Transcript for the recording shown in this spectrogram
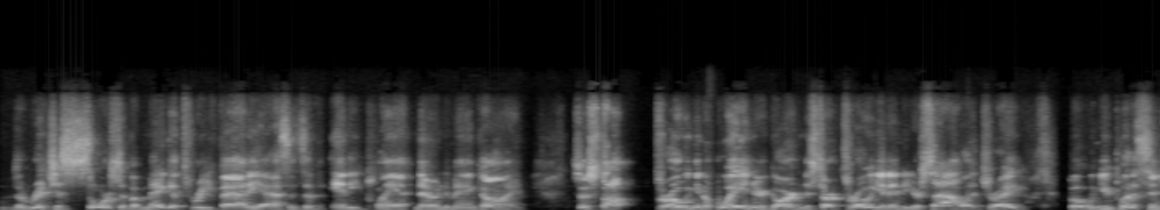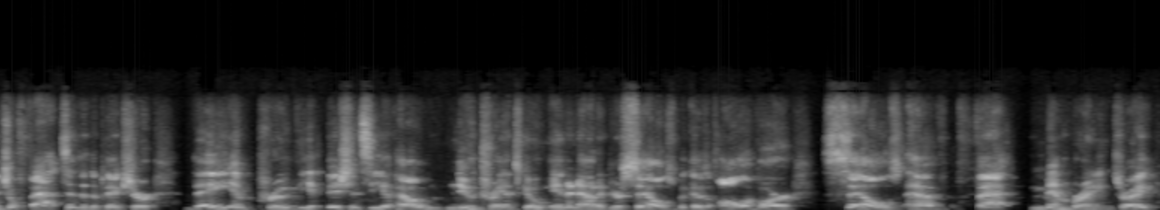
the richest source of omega three fatty acids of any plant known to mankind. So stop throwing it away in your garden to start throwing it into your salads, right? But when you put essential fats into the picture, they improve the efficiency of how nutrients go in and out of your cells because all of our cells have fat membranes, right?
